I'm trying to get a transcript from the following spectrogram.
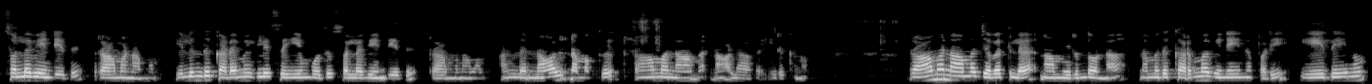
சொல்ல வேண்டியது ராமநாமம். எழுந்து கடமைகளை செய்யும் போது சொல்ல வேண்டியது ராமநாமம். அந்த நாள் நமக்கு ராமநாம நாளாக இருக்கணும். ராமநாம ஜபத்துல நாம் இருந்தோம்னா நமது கர்ம வினையினப்படி ஏதேனும்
